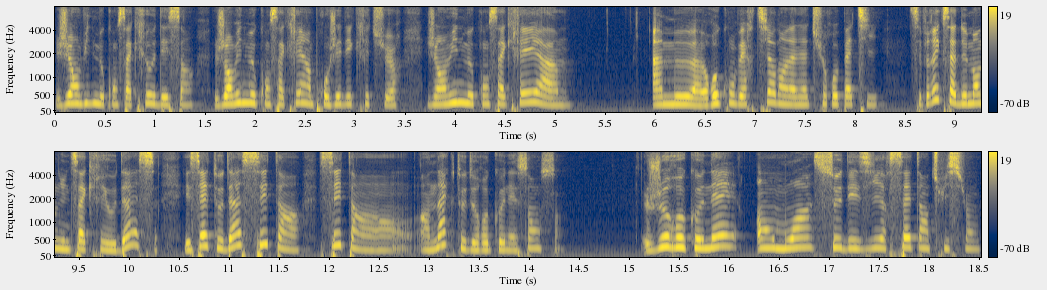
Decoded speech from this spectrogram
j'ai envie de me consacrer au dessin, j'ai envie de me consacrer à un projet d'écriture, j'ai envie de me consacrer à, à me reconvertir dans la naturopathie. C'est vrai que ça demande une sacrée audace, et cette audace, c'est un, c'est un, acte de reconnaissance. Je reconnais en moi ce désir, cette intuition.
